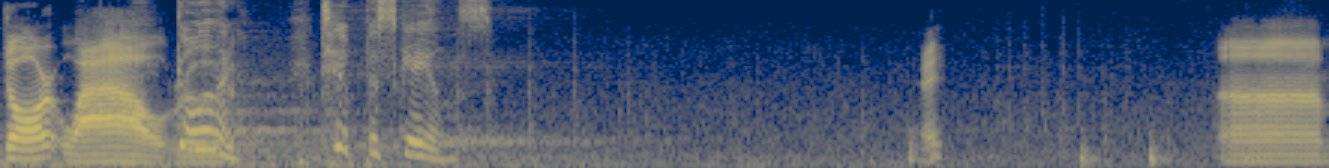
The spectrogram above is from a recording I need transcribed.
Door? Wow. Go rude. on. Tip the scales. Um.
